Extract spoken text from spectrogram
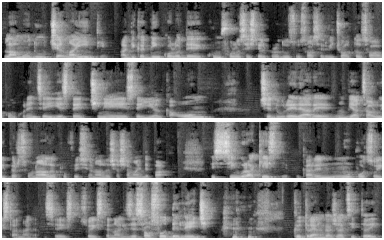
la modul cel mai intim, adică dincolo de cum folosește el produsul sau serviciul al tău sau al concurenței, este cine este el ca om, ce durere are în viața lui personală, profesională și așa mai departe. Deci singura chestie pe care nu poți să o externalizezi, să o externalizezi sau să o delegi către angajații tăi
